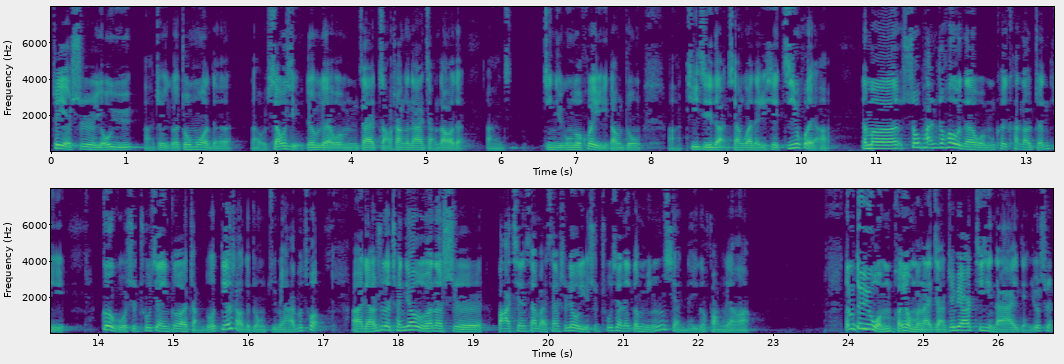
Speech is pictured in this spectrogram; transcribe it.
这也是由于啊这个周末的啊消息，对不对？我们在早上跟大家讲到的啊。经济工作会议当中啊提及的相关的这些机会啊，那么收盘之后呢，我们可以看到整体个股是出现一个涨多跌少的这种局面，还不错啊。两市的成交额呢是八千三百三十六亿，是出现了一个明显的一个放量啊。那么对于我们朋友们来讲，这边提醒大家一点，就是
